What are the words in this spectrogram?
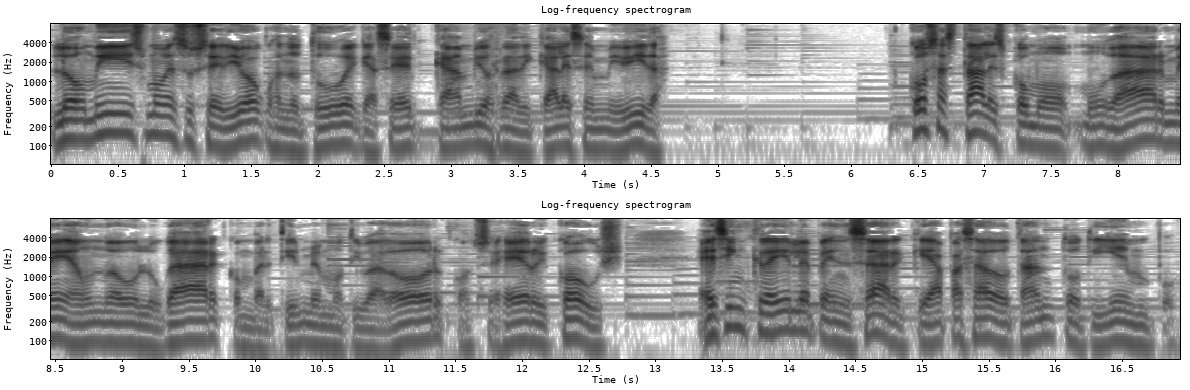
Lo mismo me sucedió cuando tuve que hacer cambios radicales en mi vida. Cosas tales como mudarme a un nuevo lugar, convertirme en motivador, consejero y coach. Es increíble pensar que ha pasado tanto tiempo.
